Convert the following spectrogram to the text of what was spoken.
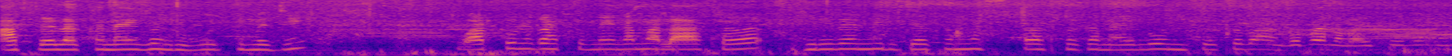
आपल्याला का नाही घरगुती म्हणजे वाटून घातून आहे ना मला असं. हिरव्या मिरच्याचं मस्त असं का नाही लोणच्याचं वांग बनवायचं म्हणून.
